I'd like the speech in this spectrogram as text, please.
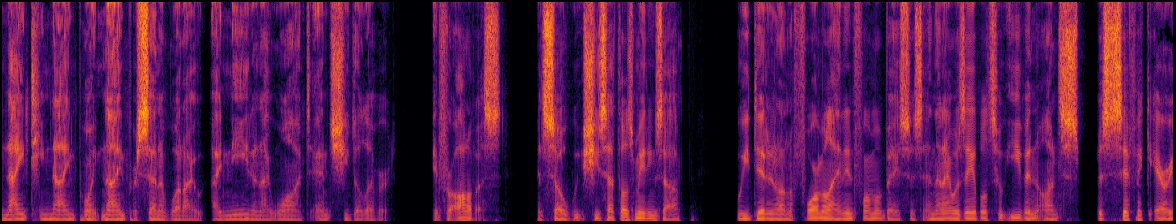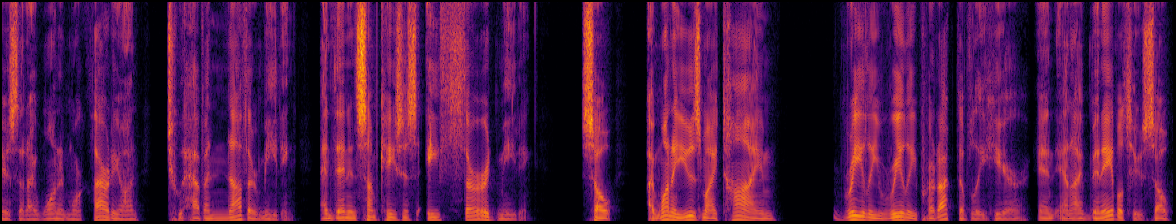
99.9% of what I, I need and I want. And she delivered. and for all of us. And so we, she set those meetings up. We did it on a formal and informal basis. And then I was able to, even on specific areas that I wanted more clarity on, to have another meeting. And then in some cases, a third meeting. So I want to use my time really, really productively here. And, and I've been able to. So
